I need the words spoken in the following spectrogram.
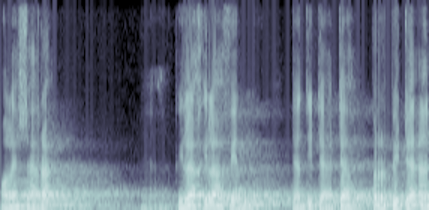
oleh syarak ya, bila khilafin dan tidak ada perbedaan.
